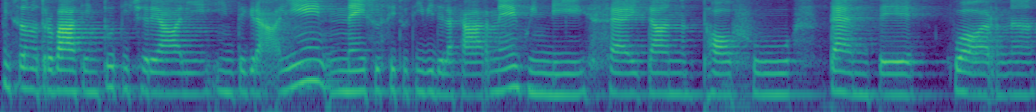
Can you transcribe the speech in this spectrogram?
E sono trovate in tutti i cereali integrali, nei sostitutivi della carne, quindi seitan, tofu, tempe, corn,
